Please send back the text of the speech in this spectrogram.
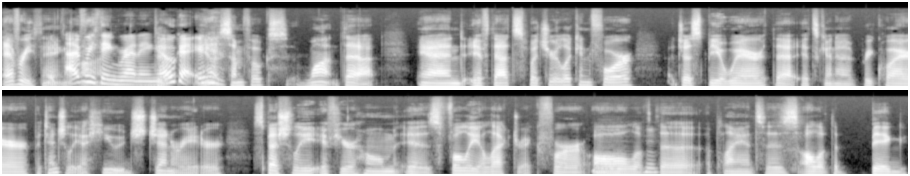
everything. With everything on. running. The, okay. Yeah, some folks want that. And if that's what you're looking for, just be aware that it's going to require potentially a huge generator, especially if your home is fully electric for all mm-hmm. of the appliances, all of the big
